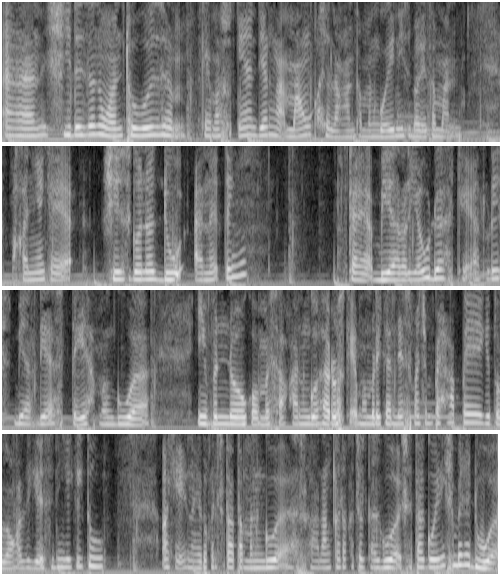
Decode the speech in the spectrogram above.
and she doesn't want to lose him. Kayak maksudnya dia nggak mau kehilangan teman gue ini sebagai teman. Makanya kayak she's gonna do anything kayak biar ya udah kayak at least biar dia stay sama gue even though kalau misalkan gue harus kayak memberikan dia semacam PHP gitu loh ngerti gak sih? Kayak gitu. Oke okay, nah itu kan cerita teman gue sekarang kita ke cerita gue cerita gue ini sebenarnya dua.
